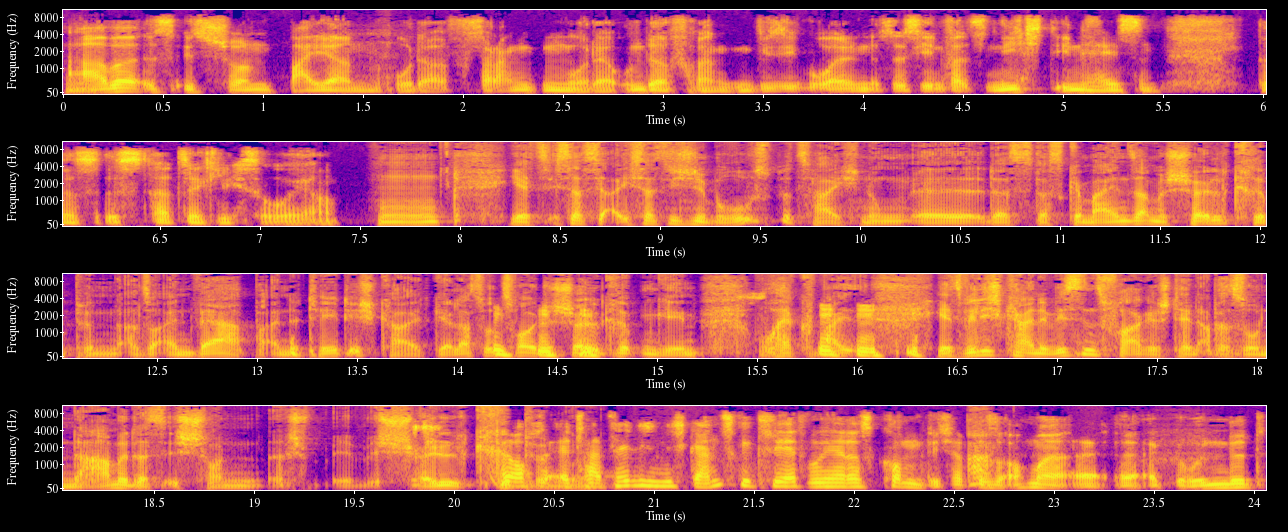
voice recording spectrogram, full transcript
mhm. aber es ist schon Bayern oder Franken oder Unterfranken, wie Sie wollen. Es ist jedenfalls nicht in Hessen. Das ist tatsächlich so, ja. Mhm. Jetzt ist das ja, ist das nicht eine Berufsbezeichnung, äh, das, das gemeinsame Schöllkrippen, also ein Verb, eine Tätigkeit. Gell? Lass uns heute Schöllkrippen gehen. Woher, jetzt will ich keine Wissensfrage stellen, aber so ein Name, das ist schon äh, Schöllkrippen. Doch, äh, tatsächlich nicht ganz geklärt, woher das kommt. Ich habe ah. das auch mal äh, begründet,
